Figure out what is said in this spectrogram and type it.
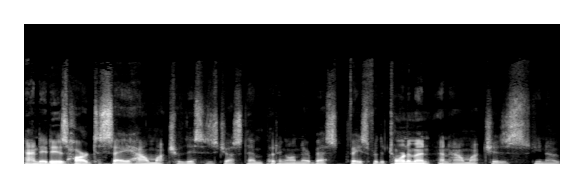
and it is hard to say how much of this is just them putting on their best face for the tournament and how much is, you know,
